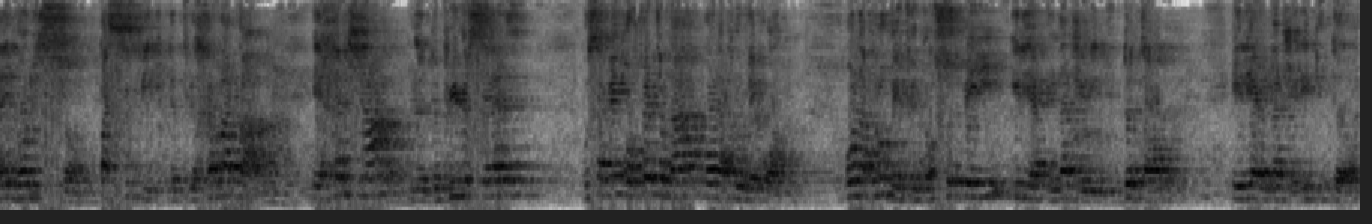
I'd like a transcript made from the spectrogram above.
révolution pacifique, depuis Khamata et Khamcha, depuis le 16, vous savez, au fait, on a, prouvé quoi? On a prouvé que dans ce pays, il y a une Algérie du dedans, il y a une Algérie du dehors.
